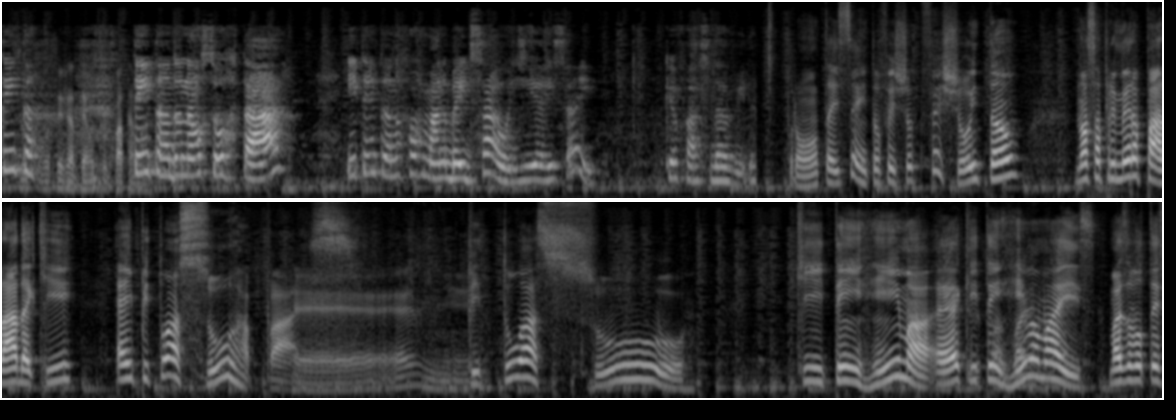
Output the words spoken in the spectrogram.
Tenta... Você já tem outro patamar. tentando não surtar e tentando formar no bem de saúde. E é isso aí que eu faço da vida. Pronto, é isso aí. Então fechou que fechou. Então, nossa primeira parada aqui é em Pituaçu, rapaz. É. Pituaçu. Que tem rima, é que tem rima, mas. Mas eu vou, ter,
